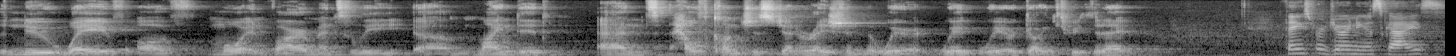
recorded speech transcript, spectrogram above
the new wave of more environmentally um, minded and health conscious generation that we're, we're, we're going through today. Thanks for joining us, guys.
